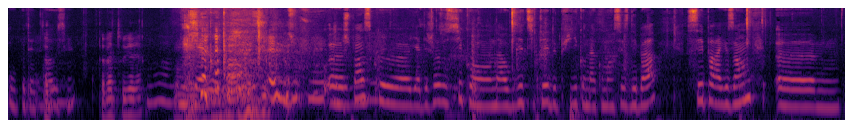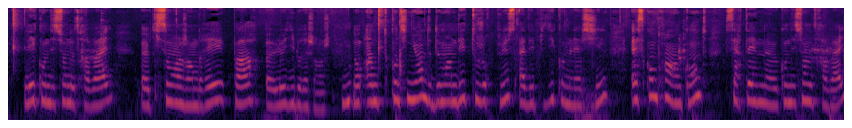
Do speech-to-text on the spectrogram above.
Ou peut-être pas aussi. T'as pas de truc à dire du coup, euh, je pense qu'il y a des choses aussi qu'on a oublié de citer depuis qu'on a commencé ce débat. C'est par exemple euh, les conditions de travail euh, qui sont engendrées par euh, le libre-échange. Donc en continuant de demander toujours plus à des pays comme la Chine, est-ce qu'on prend en compte certaines euh, conditions de travail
